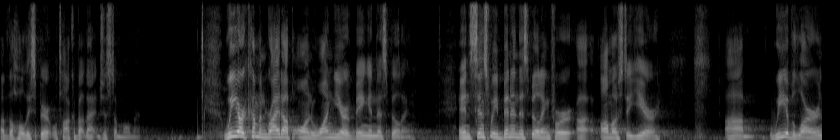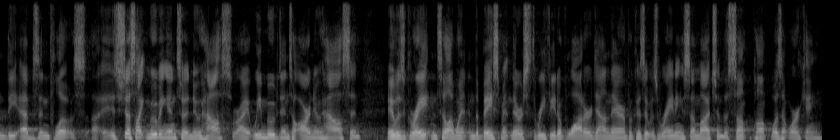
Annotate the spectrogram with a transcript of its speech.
of the Holy Spirit. We'll talk about that in just a moment. We are coming right up on one year of being in this building. And since we've been in this building for uh, almost a year, um, we have learned the ebbs and flows. Uh, it's just like moving into a new house, right? We moved into our new house and it was great until I went in the basement and there was three feet of water down there because it was raining so much and the sump pump wasn't working.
